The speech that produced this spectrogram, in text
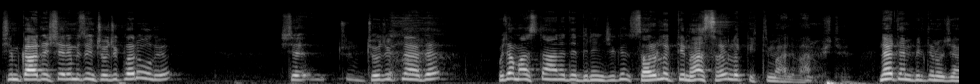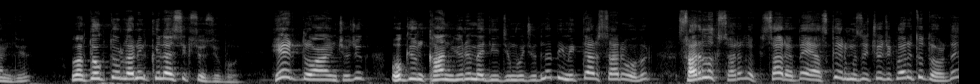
Şimdi kardeşlerimizin çocukları oluyor. İşte çocuk nerede? Hocam hastanede birinci gün sarılık değil mi? Ha sarılık ihtimali varmış diyor. Nereden bildin hocam diyor. Ulan doktorların klasik sözü bu. Her doğan çocuk o gün kan yürümediği için vücudunda bir miktar sarı olur. Sarılık sarılık. Sarı, beyaz, kırmızı çocukları tut orada.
